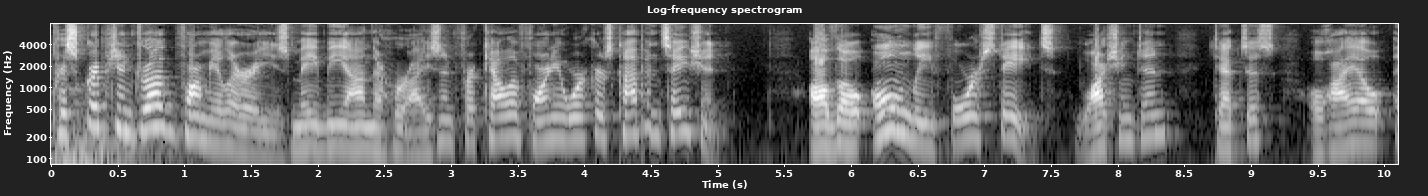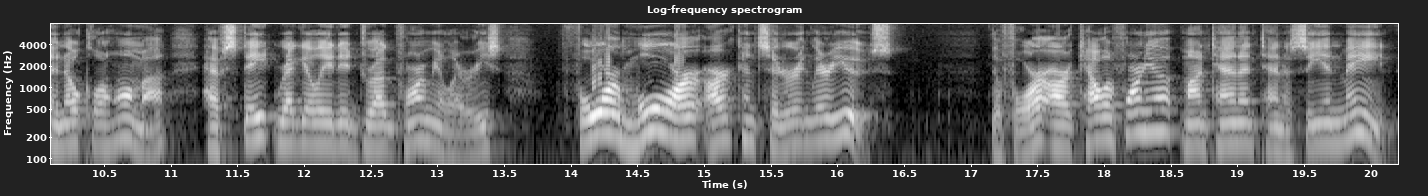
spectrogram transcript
Prescription drug formularies may be on the horizon for California workers' compensation. Although only four states, Washington, Texas, Ohio, and Oklahoma, have state regulated drug formularies, four more are considering their use. The four are California, Montana, Tennessee, and Maine.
